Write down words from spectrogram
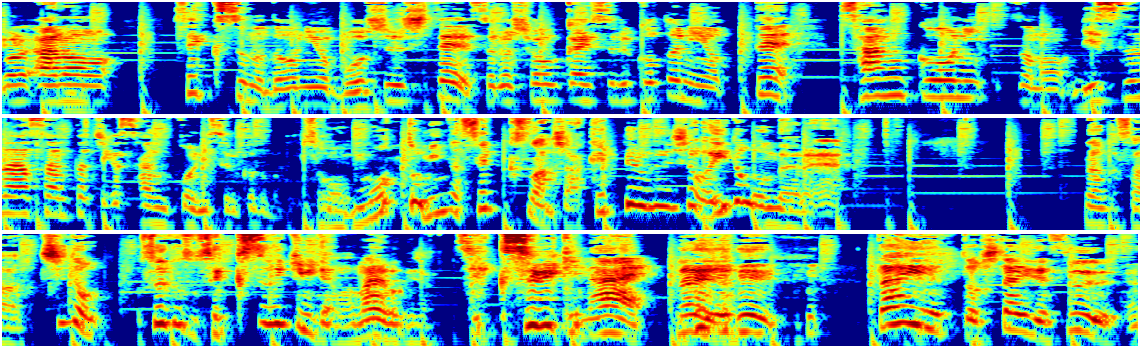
これ、あ、の、セックスの導入を募集して、それを紹介することによって、参考に、その、リスナーさんたちが参考にすることもできる。そう、もっとみんなセックスの話開けっぴろげにした方がいいと思うんだよね。なんかさ、知の、それこそセックスウィキみたいなのないわけじゃん。セックスウィキない。ないじゃん ダイエットしたいです、んこ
